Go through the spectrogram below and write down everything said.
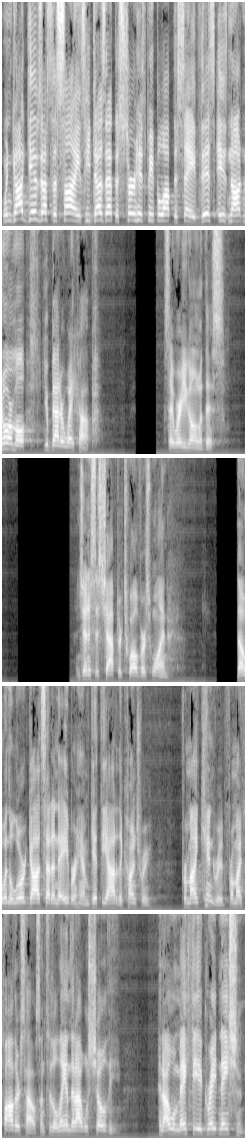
When God gives us the signs, He does that to stir His people up to say, This is not normal. You better wake up. Say, where are you going with this? In Genesis chapter 12, verse 1, Now, when the Lord God said unto Abraham, Get thee out of the country, from my kindred, from my father's house, unto the land that I will show thee, and I will make thee a great nation,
